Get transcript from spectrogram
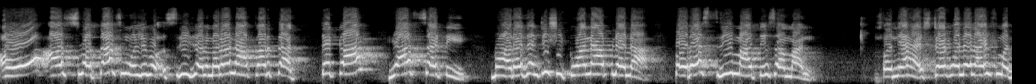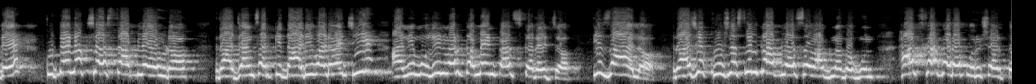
अहो आज स्वतःच मुली स्त्री जन्माला नाकारतात. ते का? ह्याचसाठी. महाराजांची शिकवण आहे आपल्याला. परत स्त्री माती समान पण या हॅशटॅग वाल्या लाईफमध्ये करायचं की झालं. राजे खुश असतील का आपलं असं वागणं बघून? हाच का खरा पुरुषार्थ?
